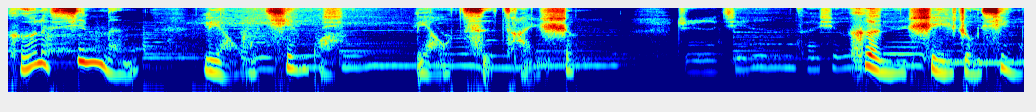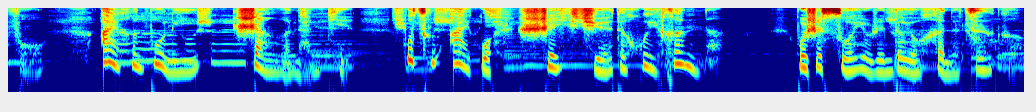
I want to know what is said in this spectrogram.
合了心门，了无牵挂，了此残生。恨是一种幸福，爱恨不离，善恶难辨。不曾爱过，谁觉得会恨呢？不是所有人都有恨的资格。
